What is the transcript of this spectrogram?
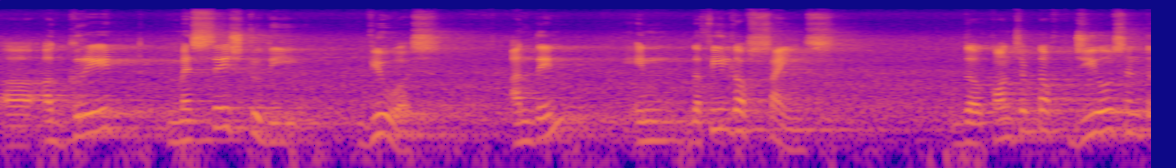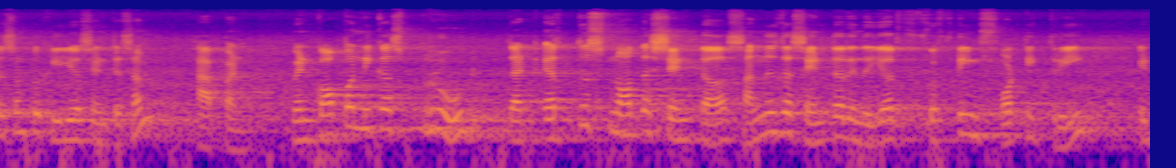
uh, a great message to the viewers. And then in the field of science the concept of geocentrism to heliocentrism happened. When copernicus proved that earth is not the center sun is the center in the year 1543 it,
